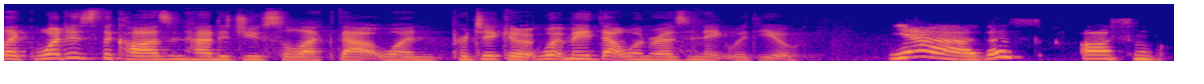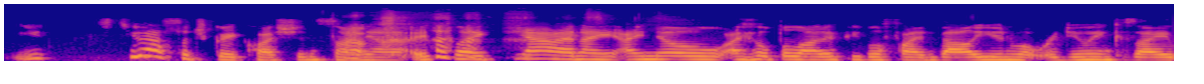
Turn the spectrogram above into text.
Like, what is the cause, and how did you select that one? Particular, what made that one resonate with you? Yeah, that's awesome. You you ask such great questions, oh. Sonya. Oh. it's like, yeah, and I, I know, I hope a lot of people find value in what we're doing because I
